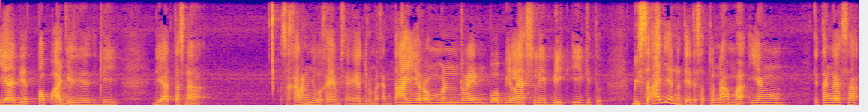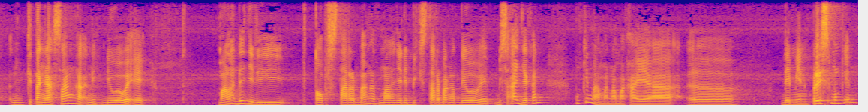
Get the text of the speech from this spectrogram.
ya dia top aja di di, di atas. Nah, sekarang juga kayak misalnya Drew McIntyre, Roman Reigns, Bobby Lashley, Big E gitu. Bisa aja nanti ada satu nama yang kita nggak kita nggak sangka nih di WWE malah dia jadi top star banget malah jadi big star banget di WWE bisa aja kan? Mungkin nama-nama kayak uh, Damien Priest mungkin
